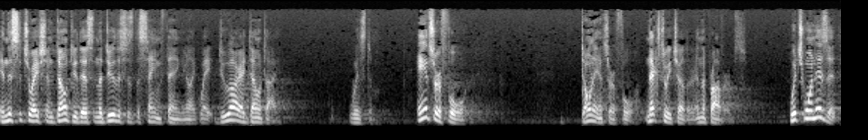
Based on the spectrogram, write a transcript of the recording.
In this situation, don't do this. And the do this is the same thing. You're like, wait, do I or don't I? Wisdom. Answer a fool. Don't answer a fool. Next to each other in the Proverbs. Which one is it?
